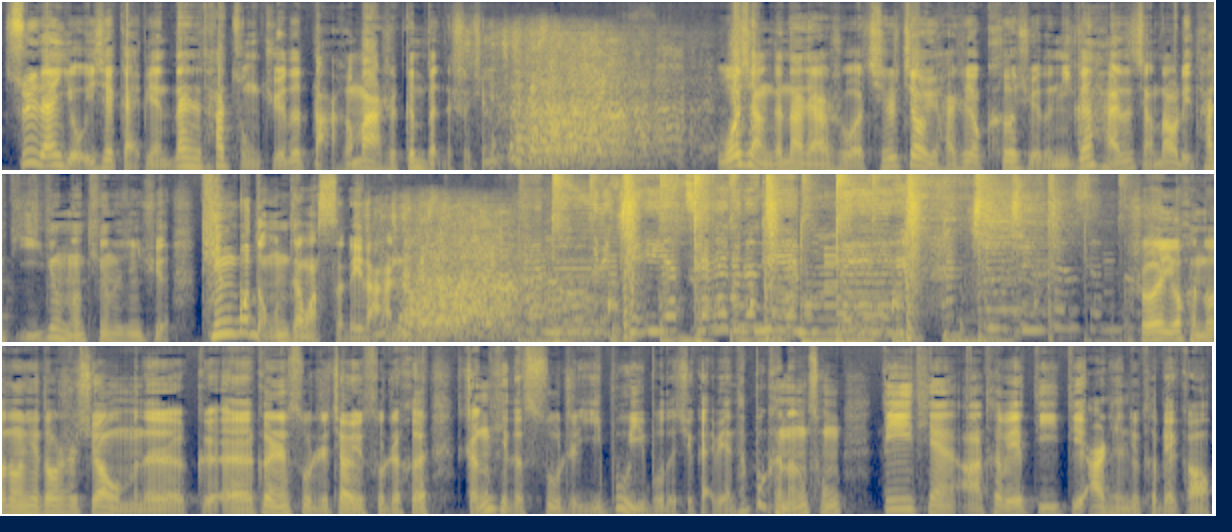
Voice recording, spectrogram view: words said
虽然有一些改变，但是他总觉得打和骂是根本的事情。我想跟大家说，其实教育还是要科学的。你跟孩子讲道理，他一定能听得进去；听不懂，你再往死里打，你知道吗？说有很多东西都是需要我们的个呃个人素质、教育素质和整体的素质一步一步的去改变，它不可能从第一天啊特别低，第二天就特别高，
